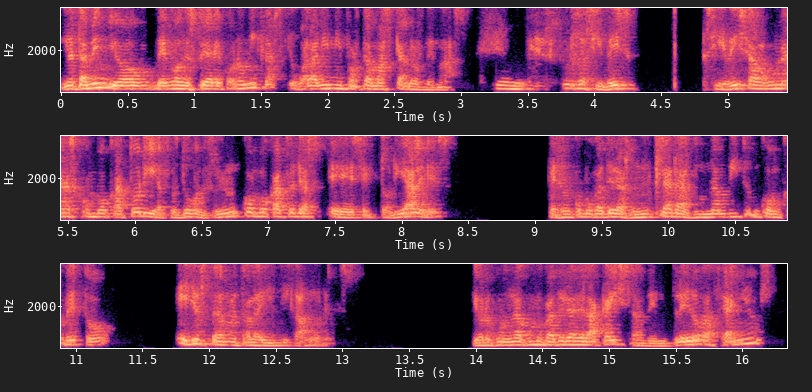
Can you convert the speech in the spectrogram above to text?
Yo también, yo vengo de estudiar económicas, igual a mí me importa más que a los demás. Incluso si veis, si veis algunas convocatorias, sobre todo cuando son convocatorias eh, sectoriales, que son convocatorias muy claras de un ámbito en concreto, ellos te dan una tabla de indicadores. Yo recuerdo una convocatoria de la Caixa de empleo de hace años,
